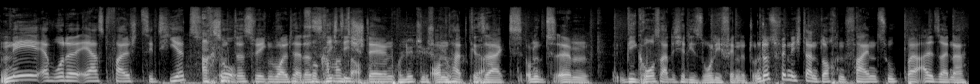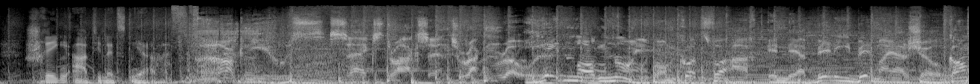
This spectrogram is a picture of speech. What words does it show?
Nee, er wurde erst falsch zitiert Ach so. und deswegen wollte er das So kann man's richtig auch stellen politisch und hat ja. gesagt, und ähm, wie großartig er die Soli findet. Und das finde ich dann doch einen feinen Zug bei all seiner schrägen Art die letzten Jahre. Rock News. Sex, Drugs and Rock'n'Roll. Jeden Morgen 9 um kurz vor 8 in der Billy Billmeyer Show. Gong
